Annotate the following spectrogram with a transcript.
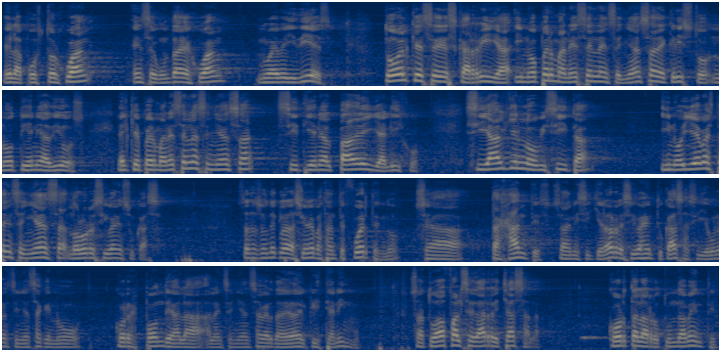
el apóstol Juan en segunda de Juan 9 y 10. Todo el que se descarría y no permanece en la enseñanza de Cristo no tiene a Dios. El que permanece en la enseñanza sí tiene al Padre y al Hijo. Si alguien lo visita y no lleva esta enseñanza, no lo reciban en su casa. Estas son declaraciones bastante fuertes, ¿no? O sea, tajantes. O sea, ni siquiera lo recibas en tu casa si lleva una enseñanza que no corresponde a la, a la enseñanza verdadera del cristianismo. O sea, toda falsedad recházala, córtala rotundamente.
